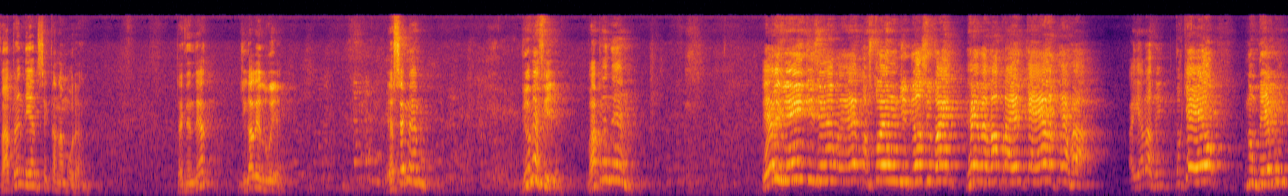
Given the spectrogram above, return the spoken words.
Vai aprendendo você que está namorando. Está entendendo? Diga aleluia. É você mesmo. Viu, minha filha? Vai aprendendo. Ele vem dizendo, é, pastor, é um de Deus e vai revelar para ele que é ela que é errada. Aí ela vem, porque eu não bebo,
